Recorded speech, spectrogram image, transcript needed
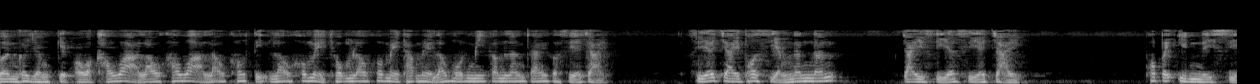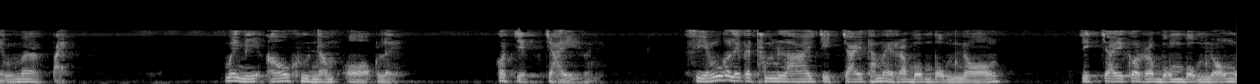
มันก็ยังเก็บเอาว่าเขาว่าเราเขาว่าเราเขาติเราเขาไม่ชมเราเขาไม่ทำให้เราหมดมีกำลังใจก็เสียใจ เสียใจเพราะเสียงนั้นๆ ใจเสียเสียใจ เพราะไปอินในเสียงมากไป ไม่มีเอาคือนำออกเลย ก็เจ็บใจกันเสียงก็เลยไปทำลายจิตใจทำให้ระบมบ่มหนอง จิตใจก็ระบมบ่มหนองม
